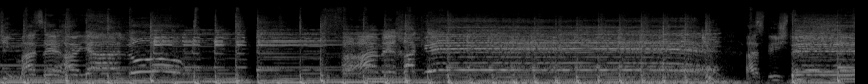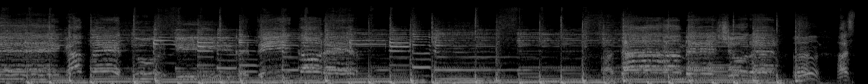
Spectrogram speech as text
כי מה זה היה אז תשתה קפה טורקי ותתעורר. אתה המשורר, אה? אז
